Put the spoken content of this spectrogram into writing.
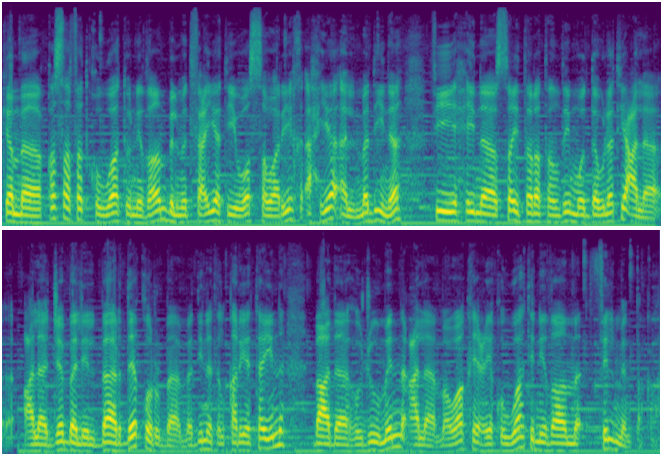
كما قصفت قوات النظام بالمدفعية والصواريخ أحياء المدينة في حين سيطر تنظيم الدولة على على جبل البارد قرب مدينة القريتين بعد هجوم على مواقع قوات النظام في المنطقة.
